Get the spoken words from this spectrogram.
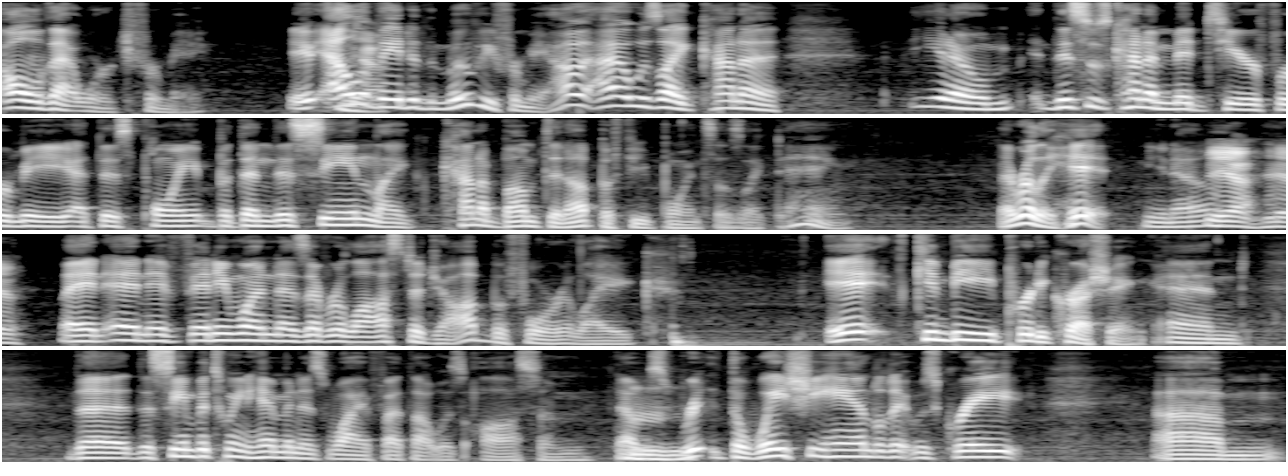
All of that worked for me. It elevated the movie for me. I, I was like, kind of, you know, this was kind of mid tier for me at this point. But then this scene, like, kind of bumped it up a few points. I was like, dang, that really hit, you know? yeah, yeah. And and if anyone has ever lost a job before, like it can be pretty crushing. And the the scene between him and his wife, I thought was awesome. That was re- the way she handled it was great. Um,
